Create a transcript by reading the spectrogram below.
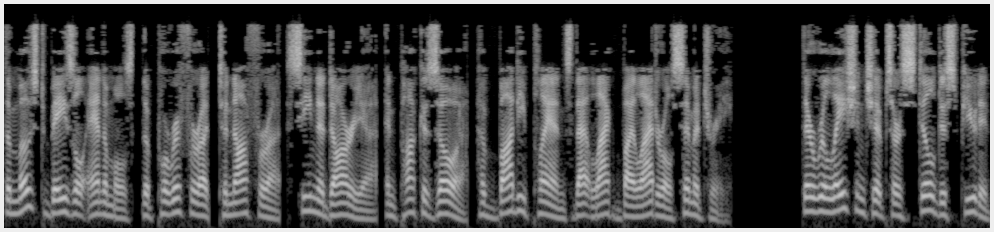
The most basal animals, the Porifera, Ctenophora, C. and Placozoa, have body plans that lack bilateral symmetry. Their relationships are still disputed.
